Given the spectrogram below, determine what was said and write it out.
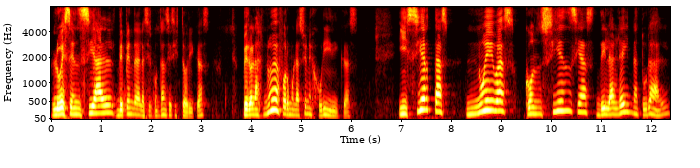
lo esencial dependa de las circunstancias históricas, pero las nuevas formulaciones jurídicas y ciertas nuevas conciencias de la ley natural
